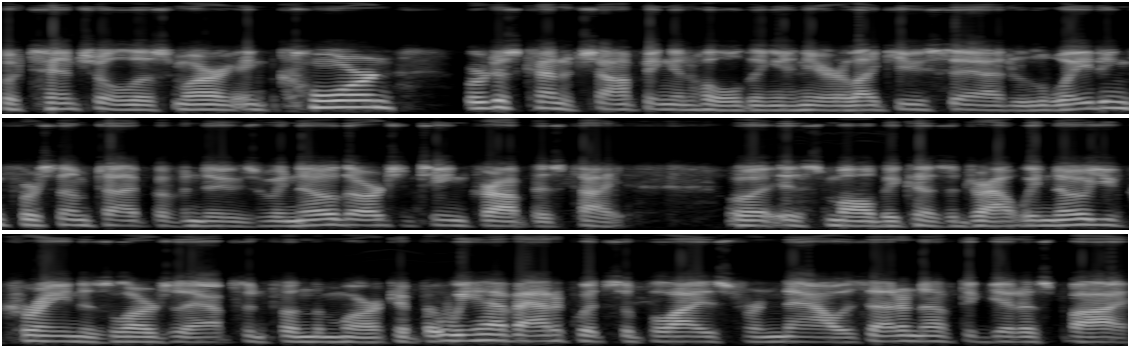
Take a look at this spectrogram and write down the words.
potential this market. And corn, we're just kind of chopping and holding in here, like you said, waiting for some type of news. We know the Argentine crop is tight, well, is small because of drought. We know Ukraine is largely absent from the market, but we have adequate supplies for now. Is that enough to get us by?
